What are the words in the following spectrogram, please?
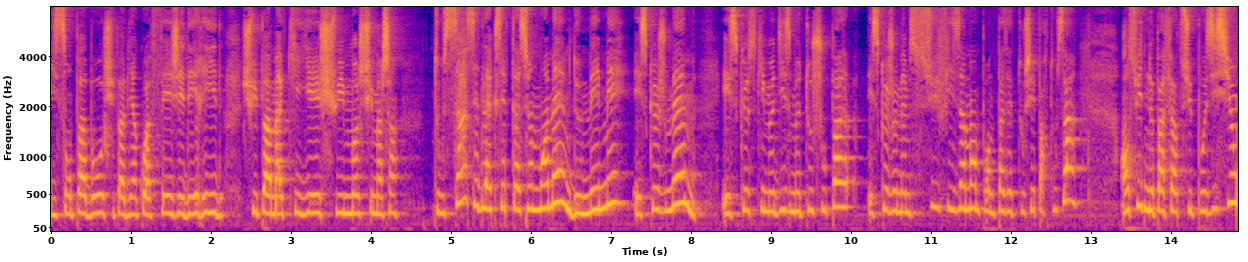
ils sont pas beaux, je suis pas bien coiffée, j'ai des rides, je suis pas maquillée, je suis moche, je suis machin. Tout ça, c'est de l'acceptation de moi-même, de m'aimer. Est-ce que je m'aime? Est-ce que ce qu'ils me disent me touche ou pas? Est-ce que je m'aime suffisamment pour ne pas être touchée par tout ça? Ensuite, ne pas faire de suppositions.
